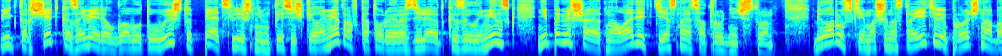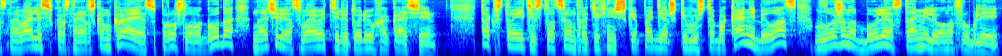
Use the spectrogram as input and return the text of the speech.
Виктор Щедько заверил главу Тувы, что пять с лишним тысяч километров, которые разделяют Кызыл и Минск, не помешают наладить тесное сотрудничество. Белорусские машиностроители прочно обосновались в Красноярском крае. С прошлого года начали осваивать территорию Хакасии. Так, в строительство Центра технической поддержки в Усть-Абакане БелАЗ вложено более 100 миллионов рублей.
